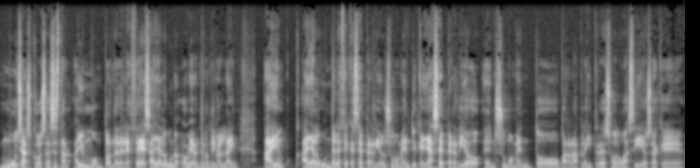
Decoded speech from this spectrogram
muchas cosas. Están, hay un montón de DLCs. Hay algunos, obviamente no tiene online. Hay, hay algún DLC que se perdió en su momento y que ya se perdió en su momento para la Play 3 o algo así. O sea que.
